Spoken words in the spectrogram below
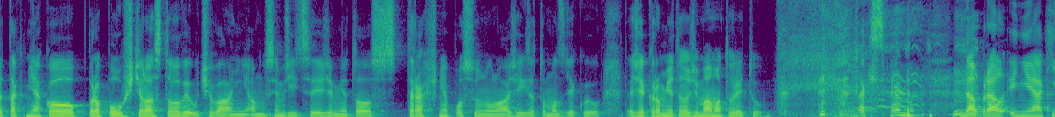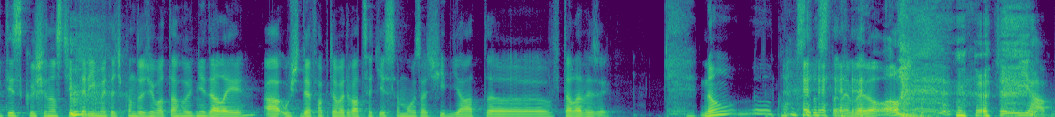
eh, tak mě jako propouštěla z toho vyučování a musím říct si, že mě to strašně posunulo a že jí za to moc děkuju. Takže kromě toho, že mám maturitu, tak jsem nabral i nějaký ty zkušenosti, které mi teď do života hodně dali a už de facto ve 20 jsem mohl začít dělat eh, v televizi. No, no, k tomu se dostaneme, no, ale... Předbíhám.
